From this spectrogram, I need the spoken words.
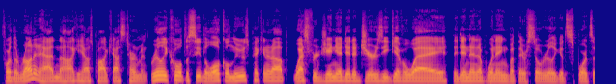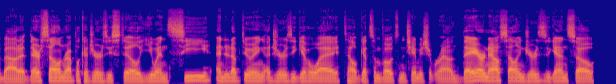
for the run it had in the Hockey House podcast tournament. Really cool to see the local news picking it up. West Virginia did a jersey giveaway. They didn't end up winning, but they were still really good sports about it. They're selling replica jerseys still. UNC ended up doing a jersey giveaway to help get some votes in the championship round. They are now selling jerseys again. So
